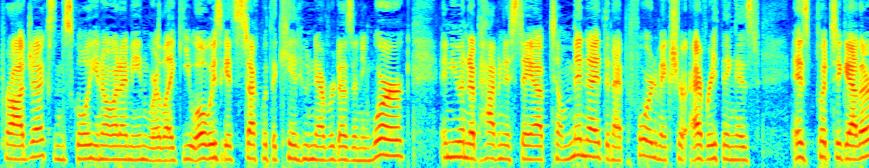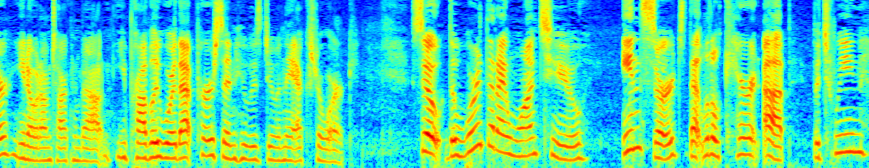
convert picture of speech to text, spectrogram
projects in school, you know what I mean, where like you always get stuck with the kid who never does any work and you end up having to stay up till midnight the night before to make sure everything is is put together. You know what I'm talking about. You probably were that person who was doing the extra work. So, the word that I want to insert that little caret up between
